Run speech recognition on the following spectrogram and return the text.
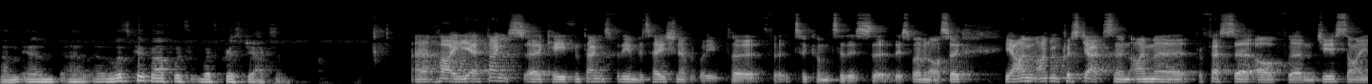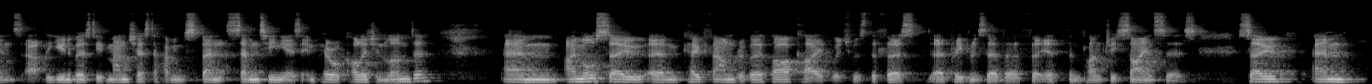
Um, and let's kick off with with Chris Jackson. Uh, hi, yeah, thanks, uh, Keith, and thanks for the invitation, everybody, for, for to come to this uh, this webinar. So, yeah, I'm, I'm Chris Jackson. I'm a professor of um, geoscience at the University of Manchester, having spent 17 years at Imperial College in London. Um, I'm also um, co-founder of EarthArXiv, which was the first uh, preprint server for Earth and planetary sciences. So. Um,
